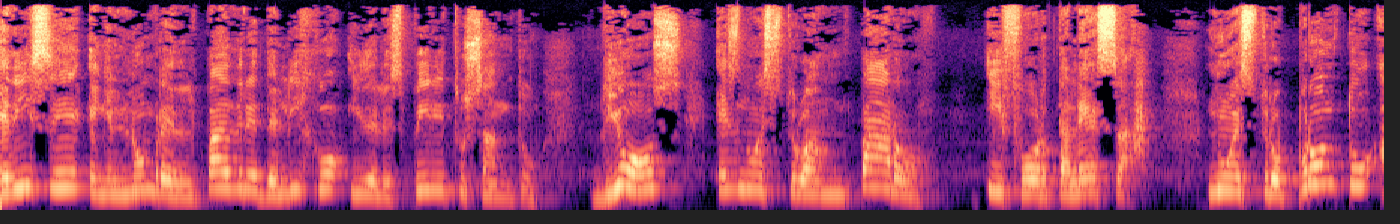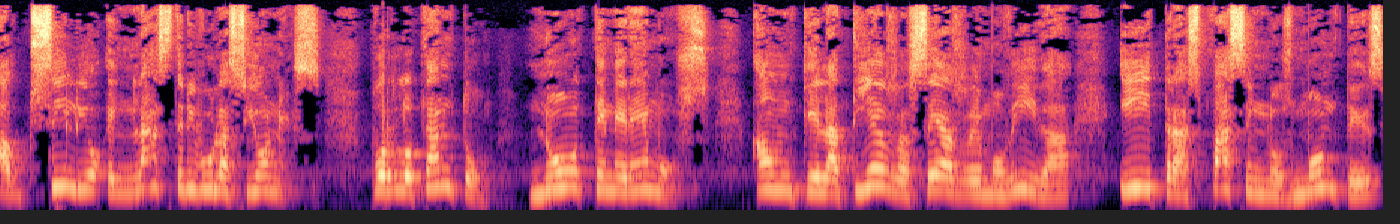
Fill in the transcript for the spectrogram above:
que dice en el nombre del Padre, del Hijo y del Espíritu Santo, Dios es nuestro amparo y fortaleza, nuestro pronto auxilio en las tribulaciones. Por lo tanto, no temeremos, aunque la tierra sea removida y traspasen los montes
